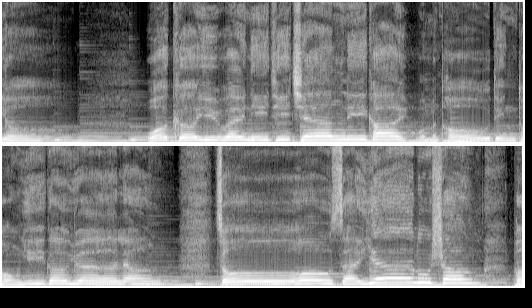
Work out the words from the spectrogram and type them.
友。我可以为你提前离开，我们头顶同一个月亮，走在夜路上，朋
